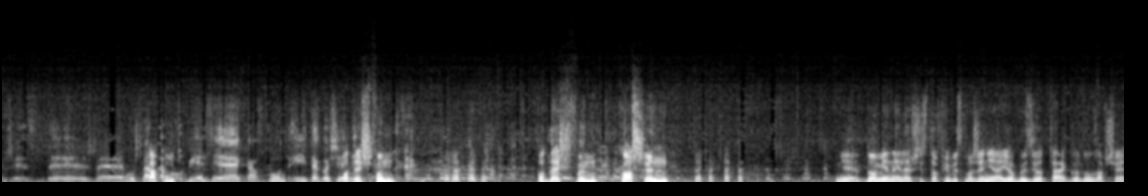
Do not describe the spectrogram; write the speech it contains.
już jest, y, że musztarda Kaput. po obiedzie, kaput i tego się... Podeszwyn, podeszwyn, koszyn. Nie, do mnie najlepszy stopień wysmażenia, ja by zjadł tak, godą zawsze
